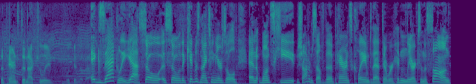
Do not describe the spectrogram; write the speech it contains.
the parents didn't actually look into that. Exactly. Yeah. So so the kid was 19 years old, and once he shot himself, the parents claimed that there were hidden lyrics in the song.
